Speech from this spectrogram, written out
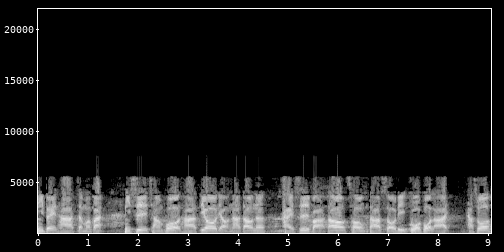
你对他怎么办？你是强迫他丢了那刀呢，还是把刀从他手里夺过来？他说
